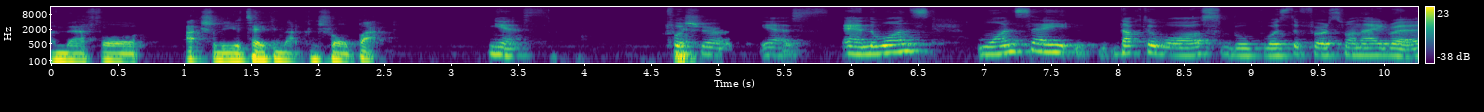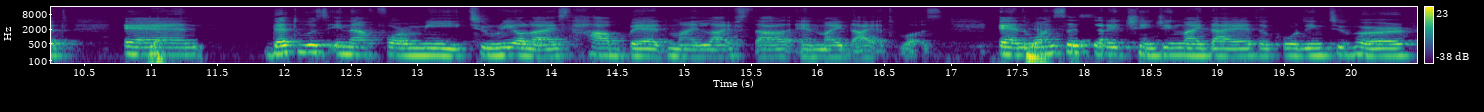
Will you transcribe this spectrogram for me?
and therefore actually you're taking that control back yes for yeah. sure yes and once once i dr Wahls' book was the first one i read and yeah. that was enough for me to realize how bad my lifestyle and my diet was and yeah. once i started changing my diet according to her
